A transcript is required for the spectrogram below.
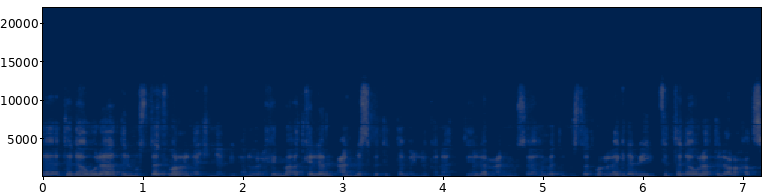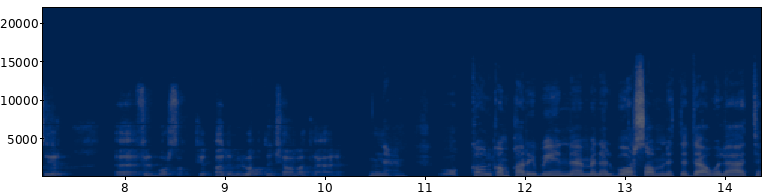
آه، تداولات المستثمر الأجنبي. أنا الحين ما أتكلم عن نسبة التملك أنا أتكلم عن مساهمة المستثمر الأجنبي في التداولات اللي راح تصير في البورصة في قادم الوقت إن شاء الله تعالى. نعم. وكونكم قريبين من البورصة ومن التداولات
